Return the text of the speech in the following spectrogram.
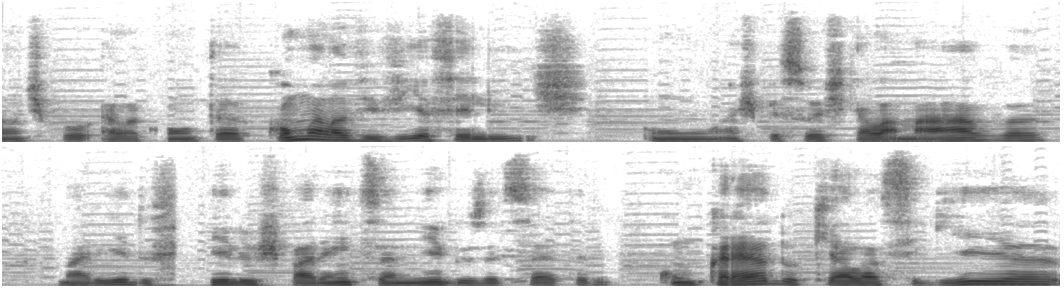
Então, tipo, ela conta como ela vivia feliz com as pessoas que ela amava, marido, filhos, parentes, amigos, etc. Com o credo que ela seguia,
